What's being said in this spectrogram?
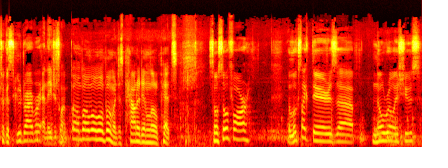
took a screwdriver and they just went boom, boom, boom, boom, boom, and just pounded in little pits. So, so far, it looks like there's uh, no real issues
